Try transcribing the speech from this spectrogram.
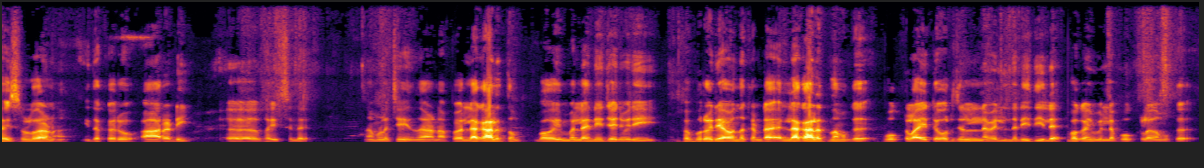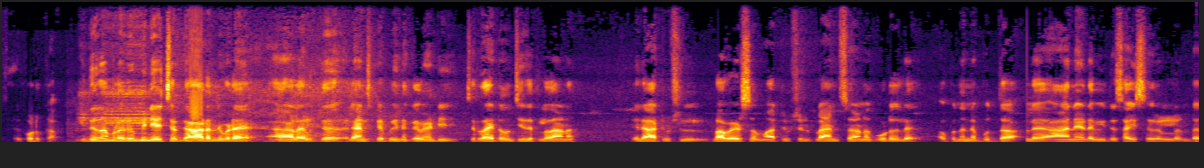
സൈസിലുള്ളതാണ് ഇതൊക്കെ ഒരു ആറടി സൈസിൽ നമ്മൾ ചെയ്യുന്നതാണ്. അപ്പോൾ എല്ലാ കാലത്തും ബൊഗൈൻവെല്ല ഇനി ജനുവരി ഫെബ്രുവരി ആവാൻ എല്ലാ കാലത്തും നമുക്ക് പൂക്കളായിട്ട് ഒറിജിനലിനെ വെല്ലുന്ന രീതിയിൽ ബൊഗൈൻവെല്ല പൂക്കൾ നമുക്ക് കൊടുക്കാം. ഇത് നമ്മളൊരു മിനിയേച്ചർ ഗാർഡൻ ഇവിടെ ആളുകൾക്ക് ലാൻഡ്സ്കേപ്പിങ്ങിനൊക്കെ വേണ്ടി ചെറുതായിട്ടൊന്നും ചെയ്തിട്ടുള്ളതാണ്. ഇതിൽ ആർട്ടിഫിഷ്യൽ ഫ്ലവേഴ്സും ആർട്ടിഫിഷ്യൽ പ്ലാന്റ്സും ആണ് കൂടുതൽ. ഒപ്പം തന്നെ ബുദ്ധ ആനയുടെ വിവിധ സൈസുകളിലുണ്ട്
